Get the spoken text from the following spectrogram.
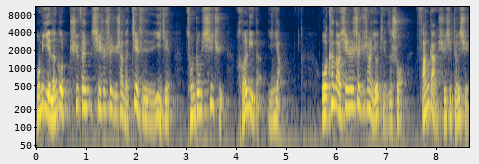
我们也能够区分新生社区上的建设性的意见，从中吸取合理的营养。我看到新生社区上有帖子说反感学习哲学，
